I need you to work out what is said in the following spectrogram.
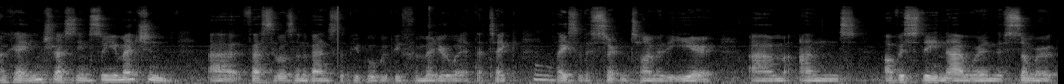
Okay, interesting. So you mentioned. Uh, festivals and events that people would be familiar with that take mm. place at a certain time of the year, um, and obviously now we're in the summer.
